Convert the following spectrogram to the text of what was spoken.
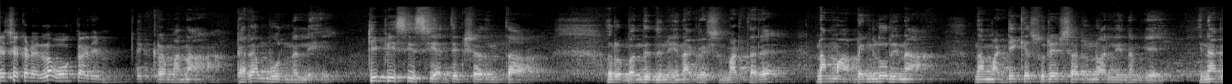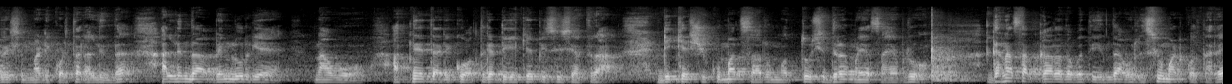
ದೇಶ ಕಡೆ ಎಲ್ಲ ಹೋಗ್ತಾ ಇದ್ದೀವಿ ಕಾರ್ಯಕ್ರಮನ ಪೆರಂಬೂರಿನಲ್ಲಿ ಟಿ ಪಿ ಸಿ ಸಿ ಅಧ್ಯಕ್ಷರಂಥ ಅವರು ಬಂದಿದ್ದನ್ನು ಇನಾಗ್ರೇಷನ್ ಮಾಡ್ತಾರೆ. ನಮ್ಮ ಬೆಂಗಳೂರಿನ ನಮ್ಮ ಡಿ ಕೆ ಸುರೇಶ್ ಸರ್ನು ಅಲ್ಲಿ ನಮಗೆ ಇನಾಗ್ರೇಷನ್ ಮಾಡಿ ಕೊಡ್ತಾರೆ ಅಲ್ಲಿಂದ. ಅಲ್ಲಿಂದ ಬೆಂಗಳೂರಿಗೆ ನಾವು ಹತ್ತನೇ ತಾರೀಕು ಹತ್ತು ಗಂಟೆಗೆ ಕೆ ಪಿ ಸಿ ಸಿ ಹತ್ರ ಡಿ ಕೆ ಶಿವಕುಮಾರ್ ಸಾರು ಮತ್ತು ಸಿದ್ದರಾಮಯ್ಯ ಸಾಹೇಬರು ಘನ ಸರ್ಕಾರದ ವತಿಯಿಂದ ಅವರು ರಿಸೀವ್ ಮಾಡ್ಕೊಳ್ತಾರೆ.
